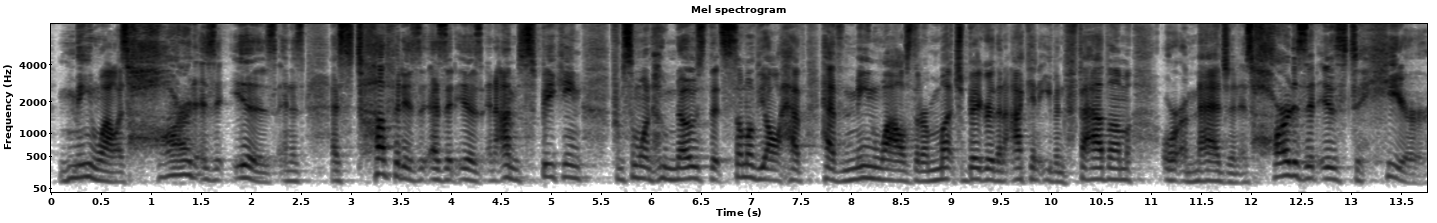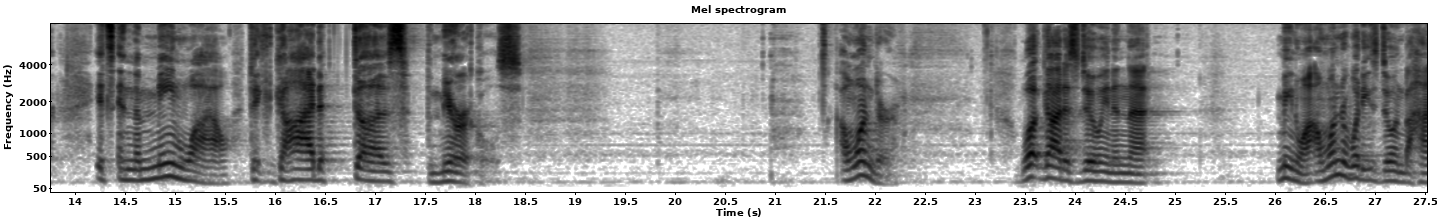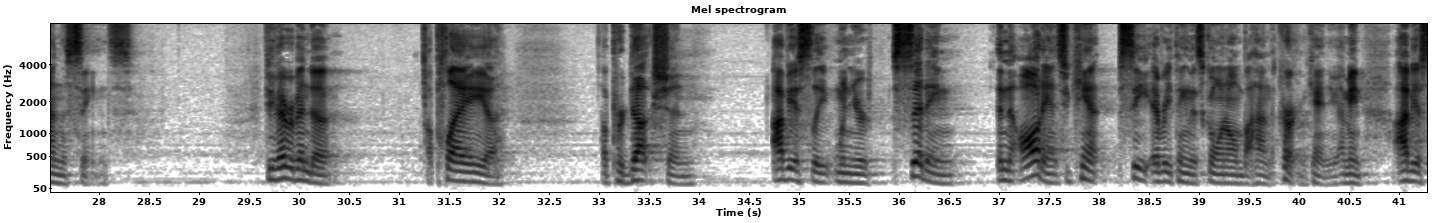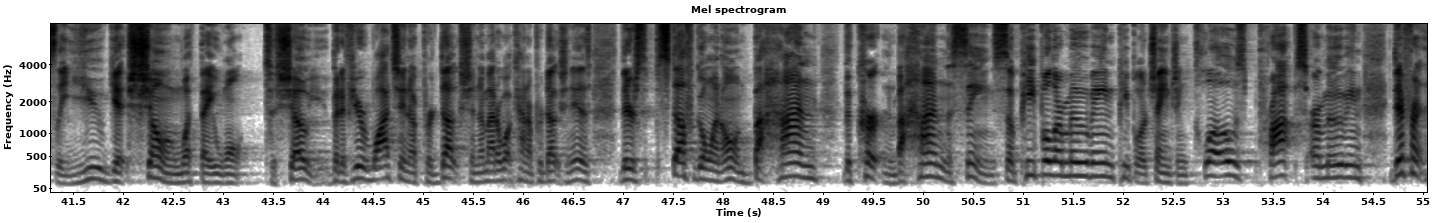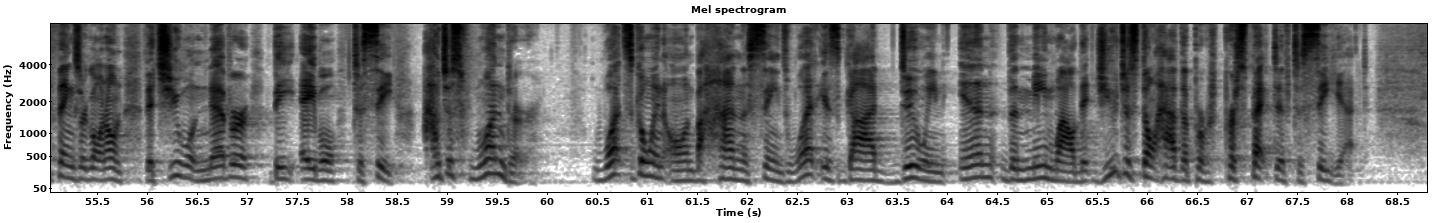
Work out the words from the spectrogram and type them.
Meanwhile, as hard as it is and as, as tough it is as it is, and I'm speaking from someone who knows that some of y'all have, have meanwhiles that are much bigger than I can even fathom or imagine. As hard as it is to hear, it's in the meanwhile that God does the miracles. I wonder what God is doing in that meanwhile. I wonder what He's doing behind the scenes. If you've ever been to a play, a, a production, obviously when you're sitting in the audience, you can't see everything that's going on behind the curtain, can you? I mean, obviously you get shown what they want to show you. But if you're watching a production, no matter what kind of production it is, there's stuff going on behind the curtain, behind the scenes. So people are moving, people are changing clothes, props are moving, different things are going on that you will never be able to see. I just wonder what's going on behind the scenes. What is God doing in the meanwhile that you just don't have the per- perspective to see yet?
